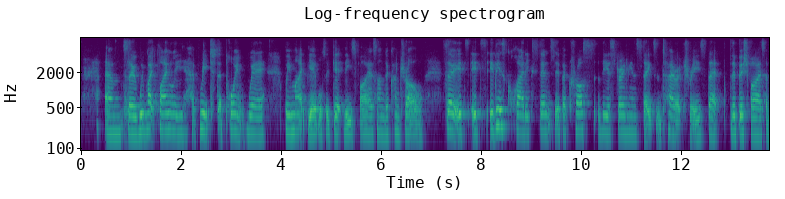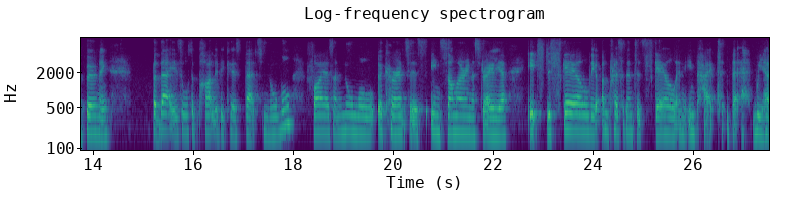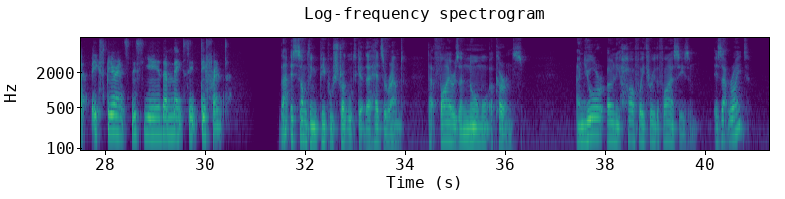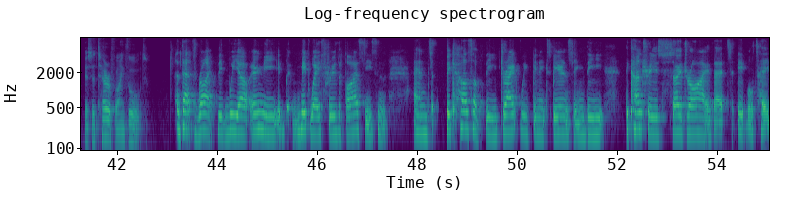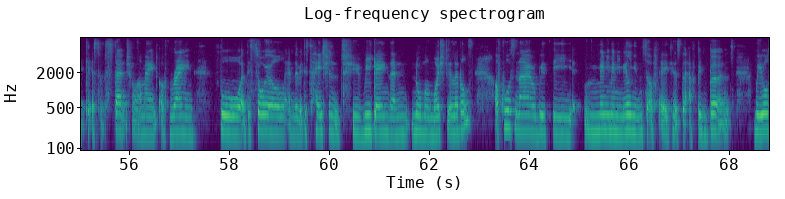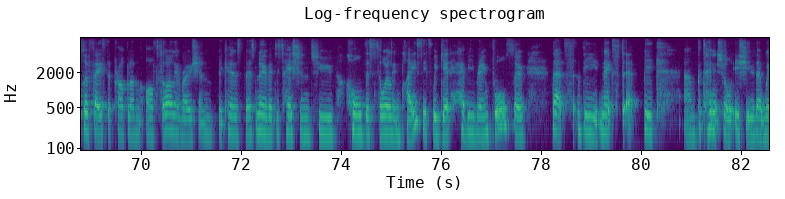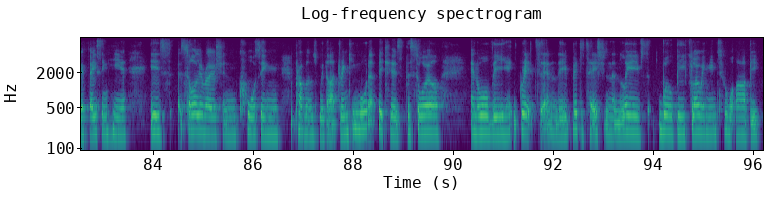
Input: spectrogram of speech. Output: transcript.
Um, so, we might finally have reached a point where we might be able to get these fires under control. So it's it's it is quite extensive across the Australian states and territories that the bushfires are burning. But that is also partly because that's normal. Fires are normal occurrences in summer in Australia. It's the scale, the unprecedented scale and impact that we have experienced this year that makes it different. That is something people struggle to get their heads around. That fire is a normal occurrence. And you're only halfway through the fire season. Is that right? It's a terrifying thought. That's right. We are only midway through the fire season, and because of the drought we've been experiencing, the the country is so dry that it will take a substantial amount of rain for the soil and the vegetation to regain their normal moisture levels. Of course, now with the many, many millions of acres that have been burnt, we also face the problem of soil erosion because there's no vegetation to hold the soil in place if we get heavy rainfall. So that's the next big um, potential issue that we're facing here is soil erosion causing problems with our drinking water because the soil and all the grit and the vegetation and leaves will be flowing into our big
